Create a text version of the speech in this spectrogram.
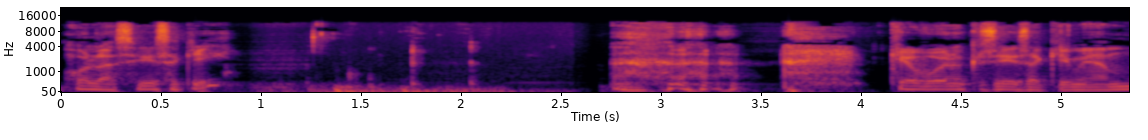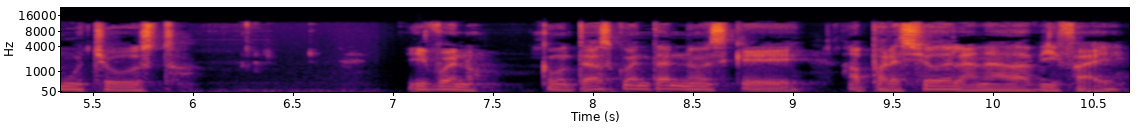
Hola, ¿sigues aquí? Qué bueno que sigues aquí, me da mucho gusto. Y bueno, como te das cuenta, no es que apareció de la nada DeFi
